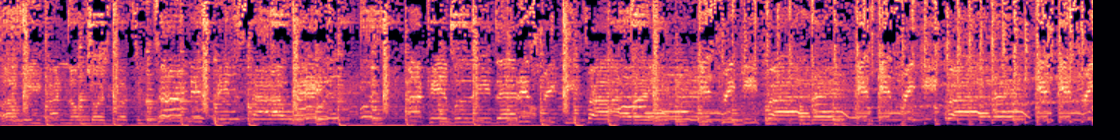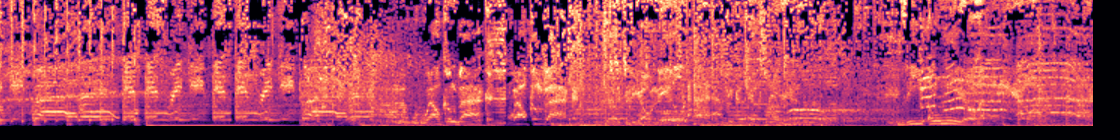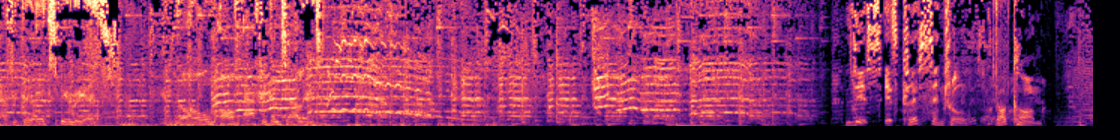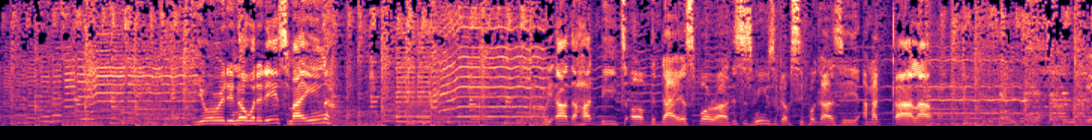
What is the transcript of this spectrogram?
But we got no choice but to turn this Friday. It's Freaky Friday. It's, it's Freaky Friday. It's, it's Freaky Friday. It's, Freaky, it's, Freaky Friday. Welcome back. Welcome back to the Oneal Africa Experience. The Oneal Africa Experience. The home of African talent. This is CliffCentral.com. You already know what it is, man. We are the heartbeat of the diaspora. This is music of Sipokazi Amakala.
